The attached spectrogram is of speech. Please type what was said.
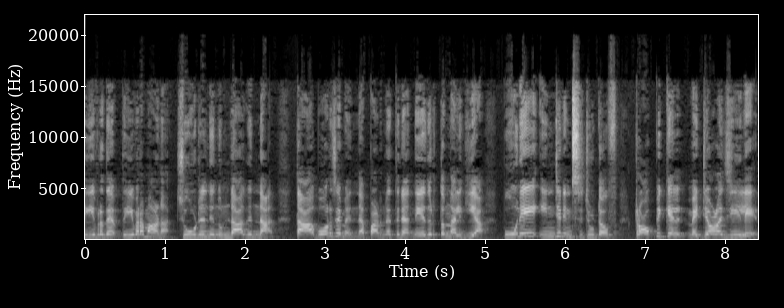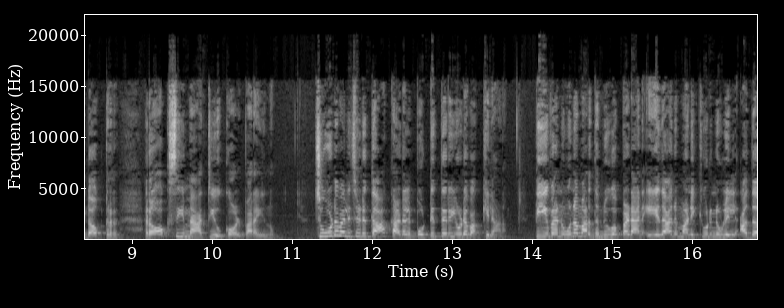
തീവ്രത തീവ്രമാണ് ചൂടിൽ നിന്നുണ്ടാകുന്ന താപോർജമെന്ന് പഠനത്തിന് നേതൃത്വം നൽകിയ Pune Indian Institute of Tropical മെറ്റോളജിയിലെ ഡോക്ടർ റോക്സി മാത്യു കോൾ പറയുന്നു. ചൂട് വലിച്ചെടുത്ത കടൽ പൊട്ടിത്തെറിയുടെ വക്കിലാണ്. തീവ്ര ന്യൂനമർദ്ദം രൂപപ്പെടാൻ ഏതാനും മണിക്കൂറിനുള്ളിൽ അത്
